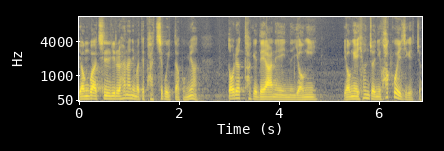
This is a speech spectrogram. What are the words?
영과 진리를 하나님한테 바치고 있다 보면 또렷하게 내 안에 있는 영이 영의 현존이 확고해지겠죠.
